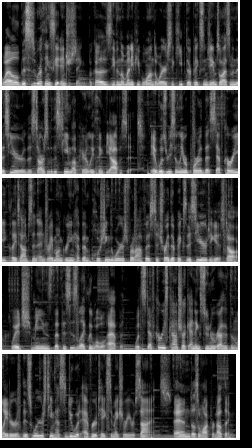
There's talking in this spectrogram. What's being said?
Well, this is where things get interesting, because even though many people wanted the Warriors to keep their picks in James Wiseman this year, the stars of this team apparently think the opposite. It was recently reported that Steph Curry, Klay Thompson, and Draymond Green have been pushing the Warriors front office to trade their picks this year to get a star, which means that this is likely what will happen. With Steph Curry's contract ending sooner rather than later, this Warriors team has to do whatever it takes to make sure he resigns, and doesn't walk for nothing.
